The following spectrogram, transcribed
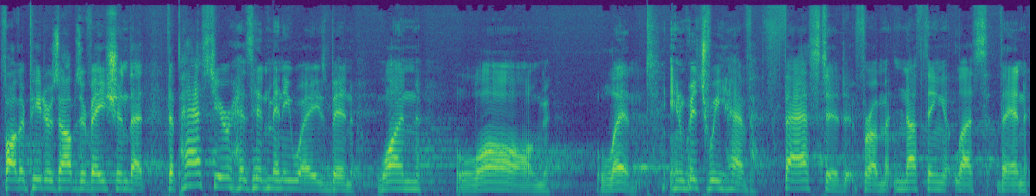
Father Peter's observation that the past year has in many ways been one long Lent, in which we have fasted from nothing less than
